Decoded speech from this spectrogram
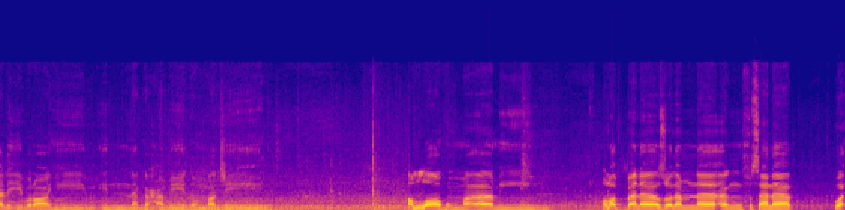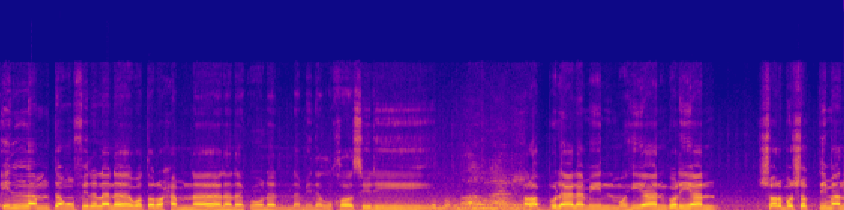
آل إبراهيم إنك حميد مجيد اللهم آمين ربنا ظلمنا أنفسنا وإن لم تغفر لنا وترحمنا لنكونن من الخاسرين رب العالمين মহিয়ান গরিয়ান সর্বশক্তিমান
